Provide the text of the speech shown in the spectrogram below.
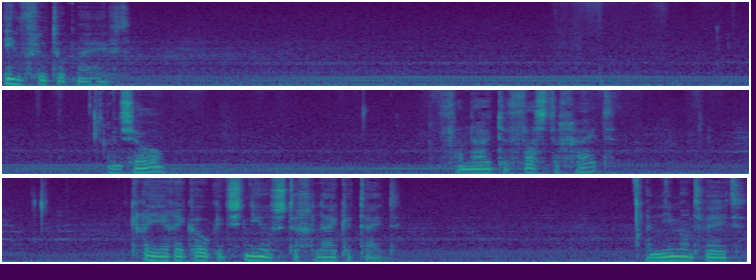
invloed op mij heeft. En zo, vanuit de vastigheid, creëer ik ook iets nieuws tegelijkertijd. En niemand weet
